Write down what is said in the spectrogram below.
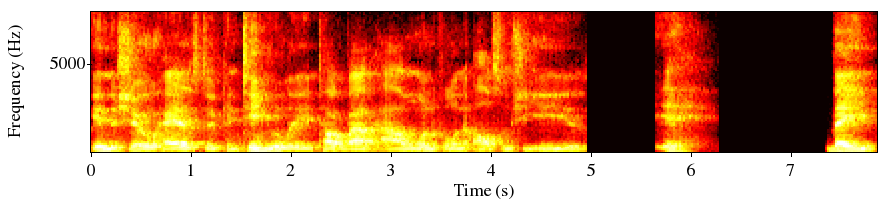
in the show has to continually talk about how wonderful and awesome she is. Eh, they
